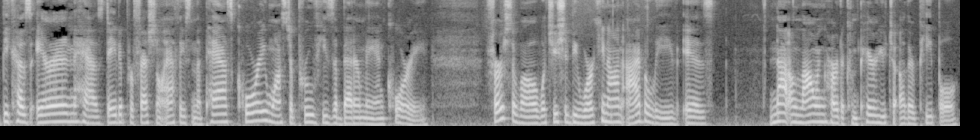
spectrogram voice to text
because Aaron has dated professional athletes in the past, Corey wants to prove he's a better man, Corey. First of all, what you should be working on, I believe, is not allowing her to compare you to other people.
